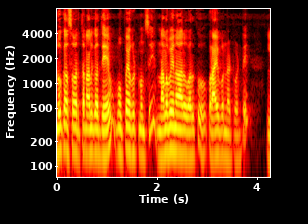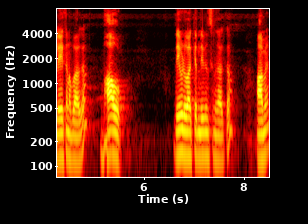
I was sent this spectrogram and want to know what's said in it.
లూకాస్వార్త నాలుగో అధ్యాయం ముప్పై ఒకటి నుంచి నలభై నాలుగు వరకు వ్రాయబడినటువంటి లేఖన బాగా భావం. దేవుడి వాక్యం దీవించిన గాక. ఆమె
